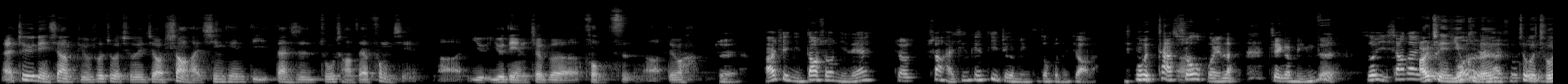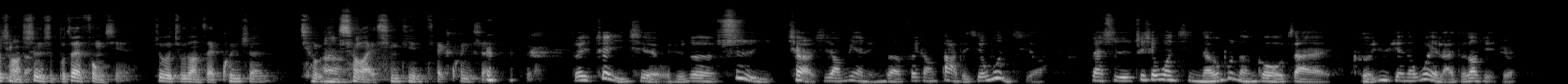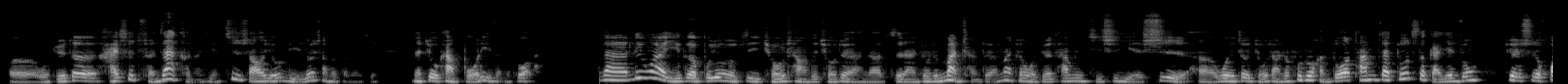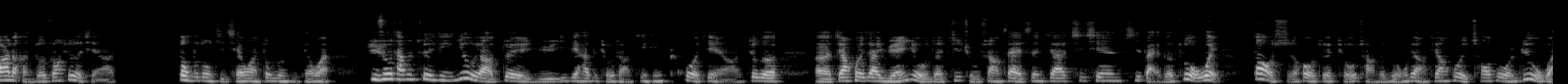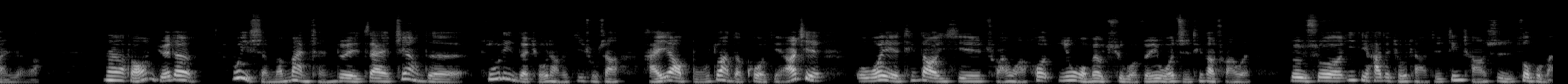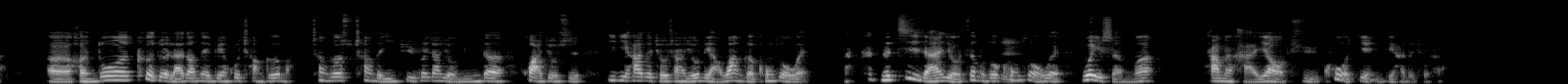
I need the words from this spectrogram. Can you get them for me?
哎，这有点像，比如说这个球队叫上海新天地，但是主场在奉贤啊，有有点这个讽刺啊，对吧？对，而且你到时候你连叫上海新天地这个名字都不能叫了，因为他收回了这个名字，所以相当于而且有可能这个球场甚至不在奉贤，这个球场在昆山，就上海新天在昆山。所以这一切，我觉得是切尔西要面临的非常大的一些问题啊，但是这些问题能不能够在？可预见的未来得到解决，呃，我觉得还是存在可能性，至少有理论上的可能性。那就看伯利怎么做了。那另外一个不拥有自己球场的球队啊，那自然就是曼城队。曼城，我觉得他们其实也是呃为这个球场是付出很多。他们在多次改建中，确实是花了很多装修的钱啊，动不动几千万，动不动几千万。据说他们最近又要对于伊蒂哈德球场进行扩建啊，这个呃将会在原有的基础上再增加七千七百个座位。到时候这个球场的容量将会超过六万人啊！那法王，觉得为什么曼城队在这样的租赁的球场的基础上还要不断的扩建？而且我也听到一些传闻，或因为我没有去过，所以我只听到传闻，就是说伊蒂哈德球场其实经常是坐不满，呃，很多客队来到那边会唱歌嘛，唱歌唱的一句非常有名的话就是伊蒂哈德球场有两万个空座位。那既然有这么多空座位，为什么他们还要去扩建伊蒂哈德球场？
